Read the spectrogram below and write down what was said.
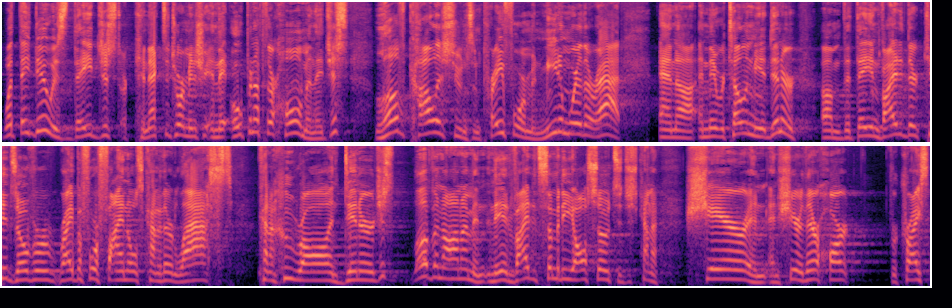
what they do is they just are connected to our ministry and they open up their home and they just love college students and pray for them and meet them where they're at. And, uh, and they were telling me at dinner um, that they invited their kids over right before finals, kind of their last kind of hoorah and dinner, just loving on them. And, and they invited somebody also to just kind of share and, and share their heart for Christ.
